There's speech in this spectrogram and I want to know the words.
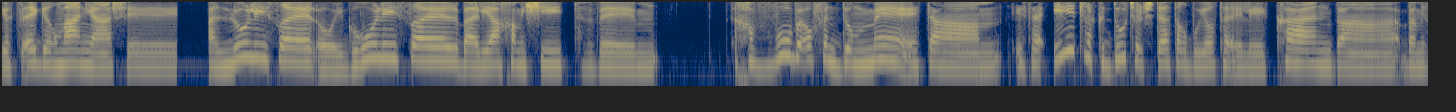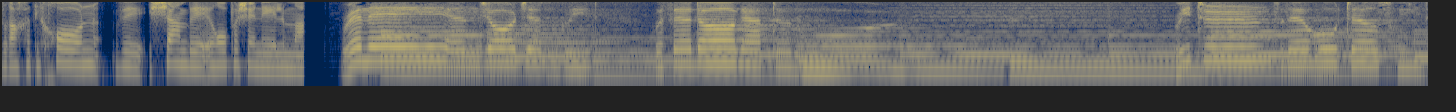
יוצאי גרמניה, שעלו לישראל או היגרו לישראל בעלייה החמישית, חוו באופן דומה את, ה, את האי-התלכדות של שתי התרבויות האלה כאן ב, במזרח התיכון ושם באירופה שנעלמה. רנה וג'ורג' Return to their hotel suite,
